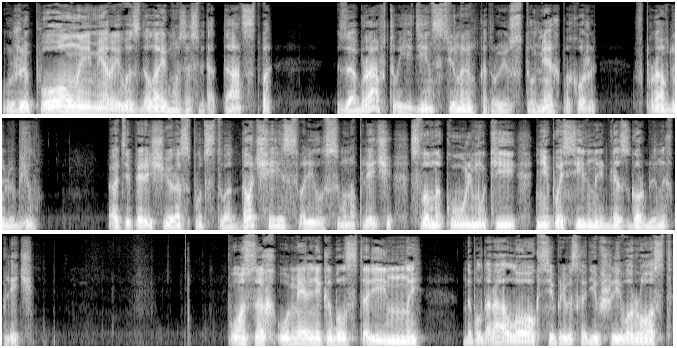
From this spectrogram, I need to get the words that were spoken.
уже полной мерой воздала ему за святотатство, забрав ту единственную, которую Стумех, похоже, вправду любил. А теперь еще и распутство дочери свалилось ему на плечи, словно куль муки, непосильный для сгорбленных плеч. Посох у мельника был старинный, на полтора локтя превосходивший его рост,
